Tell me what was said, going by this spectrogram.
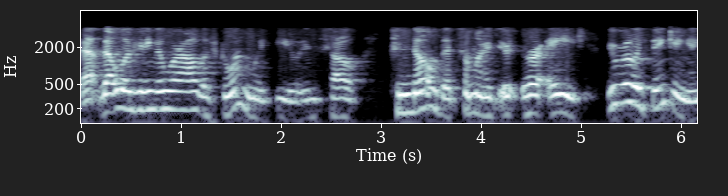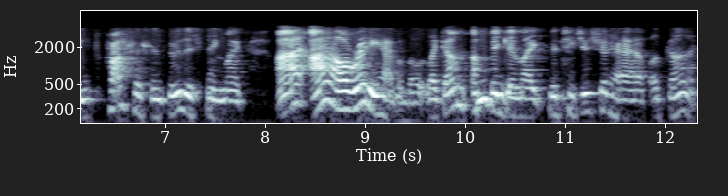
That that wasn't even where I was going with you. And so to know that someone at your, your age, you're really thinking and processing through this thing. Like I, I already have a vote. Like I'm, I'm thinking like the teacher should have a gun.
